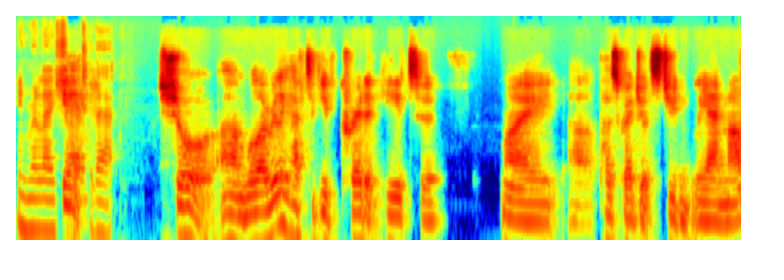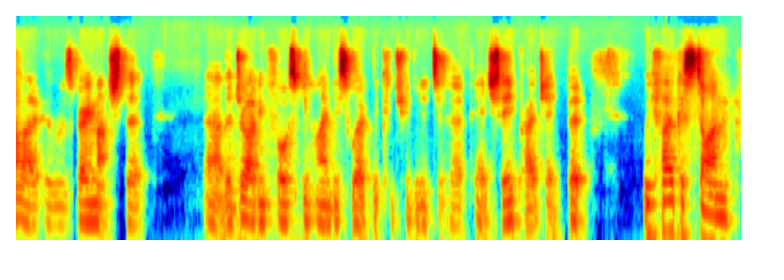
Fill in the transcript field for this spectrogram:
in relation yeah, to that? Sure. Um, well, I really have to give credit here to my uh, postgraduate student, Leanne Marlowe, who was very much the uh, the driving force behind this work that contributed to her PhD project. But we focused on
